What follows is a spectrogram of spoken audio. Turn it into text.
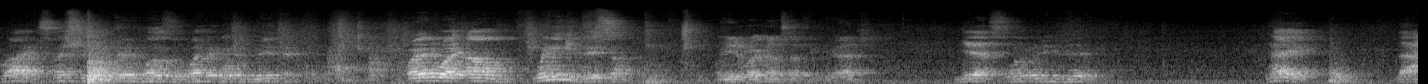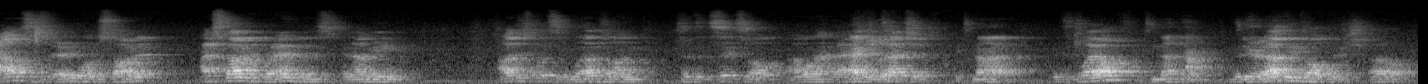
Right, especially if it blows the way it wouldn't be there. Well, anyway, um, we need to do something. We need to work on something, perhaps. Yes, what do we do? Hey, the house is there, you wanna start it? I started Brandon's, and I mean, I'll just put some gloves on, since it's six volt, I won't have to actually touch it. It's not. It's twelve? It's nothing. It's Zero. nothing voltage. Oh,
